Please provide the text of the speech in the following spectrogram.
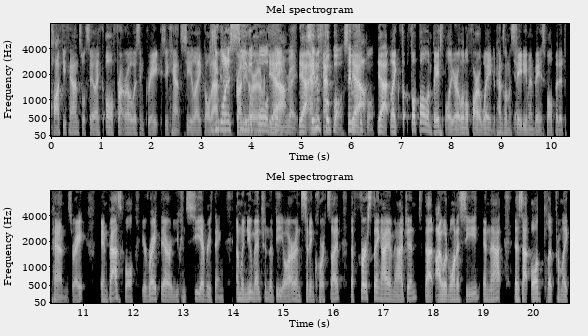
hockey fans will say like oh front row isn't great because you can't see like all that you want to see the whole yeah, thing, right? yeah Same and- with and- football. Same yeah, with football. yeah like f- football and baseball you're a little far away depends on the Yeah. stadium in baseball but it depends right in basketball you're right there you can see everything and when you mentioned the vr and sitting courtside the first thing i imagined that i would want to see in that is that old clip from like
